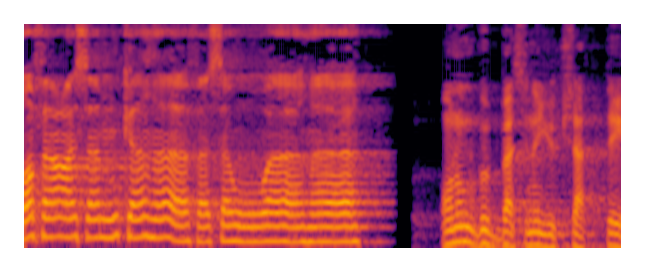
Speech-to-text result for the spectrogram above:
Rafa'a samkaha fasawwaha Onun qübbəsini yüksəltdi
